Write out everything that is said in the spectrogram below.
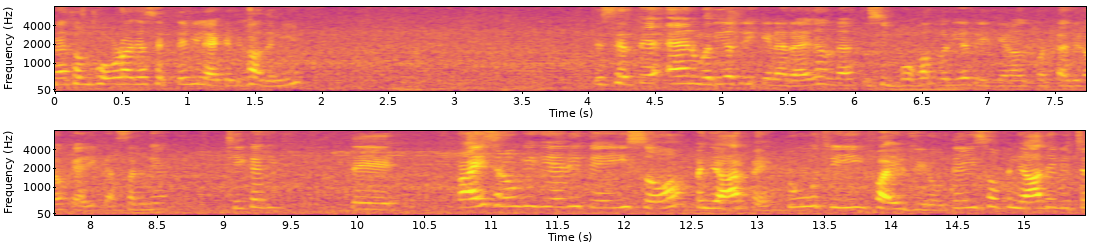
ਮੈਂ ਤੁਹਾਨੂੰ ਥੋੜਾ ਜਿਹਾ ਸਿਰ ਤੇ ਵੀ ਲੈ ਕੇ ਦਿਖਾ ਦਿੰਨੀ ਹਾਂ। ਤੇ ਸਿਰ ਤੇ ਐਨ ਵਧੀਆ ਤਰੀਕੇ ਨਾਲ ਰਹਿ ਜਾਂਦਾ ਤੁਸੀਂ ਬਹੁਤ ਵਧੀਆ ਤਰੀਕੇ ਨਾਲ ਦੁਪੱਟਾ ਜਿਹੜਾ ਕੈਰੀ ਕਰ ਸਕਦੇ ਹੋ। ਠੀਕ ਹੈ ਜੀ? ਤੇ ਪ੍ਰਾਈਸ ਰਹੂਗੀ ਜੀ ਇਹਦੀ 2350 ਰੁਪਏ। 2350 2350 ਦੇ ਵਿੱਚ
